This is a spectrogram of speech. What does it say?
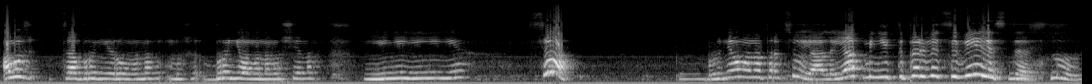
А може це броньована машина? Ні, ні, ні, ні, ні. Все, броньована працює, але як мені тепер від це вилізти? Ну.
